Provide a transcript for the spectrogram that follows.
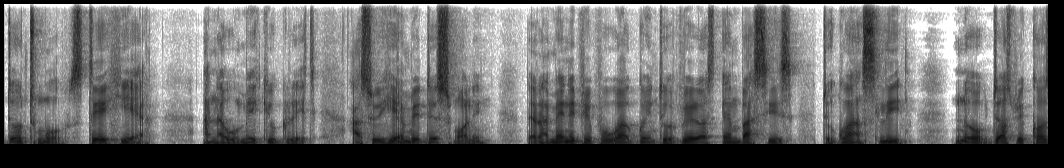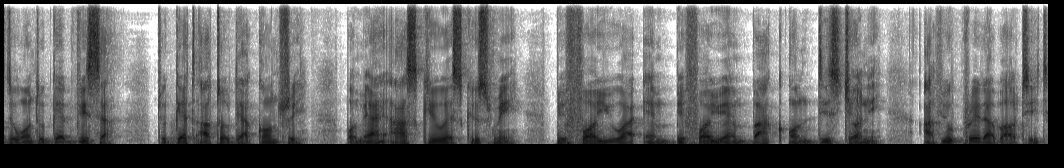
don't move. Stay here, and I will make you great. As you hear me this morning, there are many people who are going to various embassies to go and sleep. No, just because they want to get visa to get out of their country. But may I ask you, excuse me, before you are before you embark on this journey, have you prayed about it?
